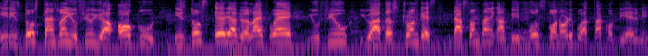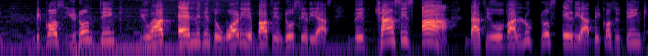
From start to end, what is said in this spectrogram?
it is those times when you feel you are all good. It's those areas of your life where you feel you are the strongest that sometimes can be most vulnerable attack of the enemy. Because you don't think you have anything to worry about in those areas the chances are that you overlook those areas because you think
